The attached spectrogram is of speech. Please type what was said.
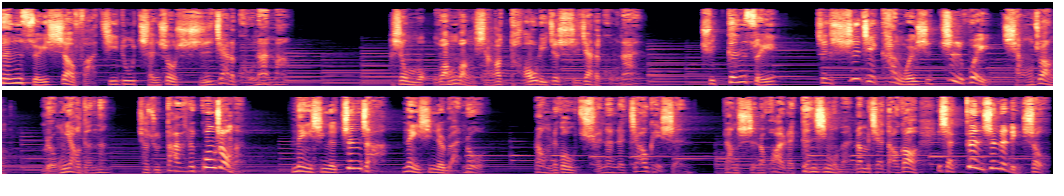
跟随效法基督承受十架的苦难吗？可是我们往往想要逃离这十架的苦难，去跟随这个世界看为是智慧、强壮、荣耀的呢？求主大大的光照们内心的挣扎、内心的软弱，让我们能够全然的交给神，让神的话语来更新我们。让我们一起来祷告，一起更深的领受。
